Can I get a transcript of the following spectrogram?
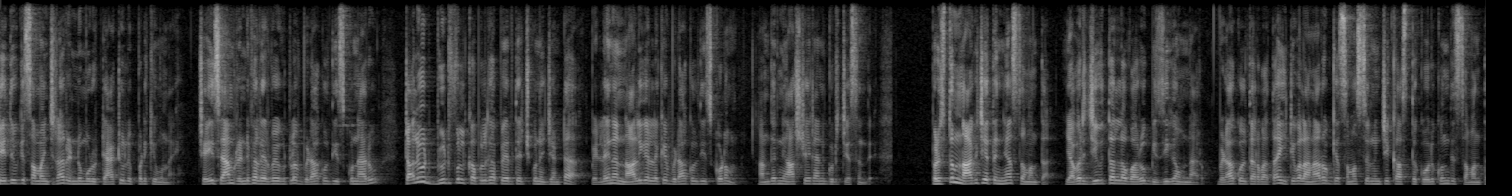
చేతువుకి సంబంధించిన రెండు మూడు టాటూలు ఇప్పటికీ ఉన్నాయి. చేయి శామ్ రెండు వేల ఇరవై ఒకటిలో విడాకులు తీసుకున్నారు. టాలీవుడ్ బ్యూటిఫుల్ కపుల్గా పేరు తెచ్చుకునే జంట పెళ్ళైన నాలుగేళ్ళకే విడాకులు తీసుకోవడం అందరినీ ఆశ్చర్యానికి గురిచేసింది. ప్రస్తుతం నాగ చైతన్య సమంత ఎవరి జీవితాల్లో వారు బిజీగా ఉన్నారు? విడాకుల తర్వాత ఇటీవల అనారోగ్య సమస్యల నుంచి కాస్త కోలుకుంది సమంత.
